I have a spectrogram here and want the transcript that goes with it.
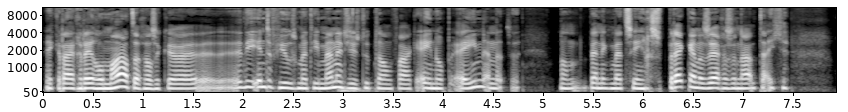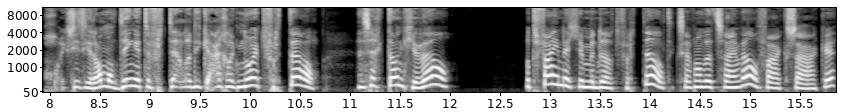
Ik krijg regelmatig, als ik uh, die interviews met die managers doe, ik dan vaak één op één. En het, dan ben ik met ze in gesprek en dan zeggen ze na een tijdje: Goh, ik zit hier allemaal dingen te vertellen die ik eigenlijk nooit vertel. En zeg ik: Dankjewel. Wat fijn dat je me dat vertelt. Ik zeg, want het zijn wel vaak zaken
